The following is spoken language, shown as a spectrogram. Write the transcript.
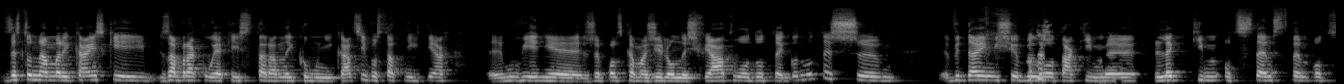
ze strony amerykańskiej zabrakło jakiejś starannej komunikacji. W ostatnich dniach mówienie, że Polska ma zielone światło do tego, no też wydaje mi się było takim lekkim odstępstwem od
